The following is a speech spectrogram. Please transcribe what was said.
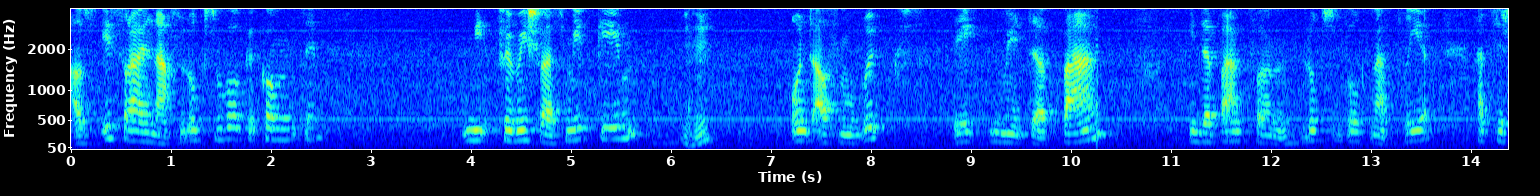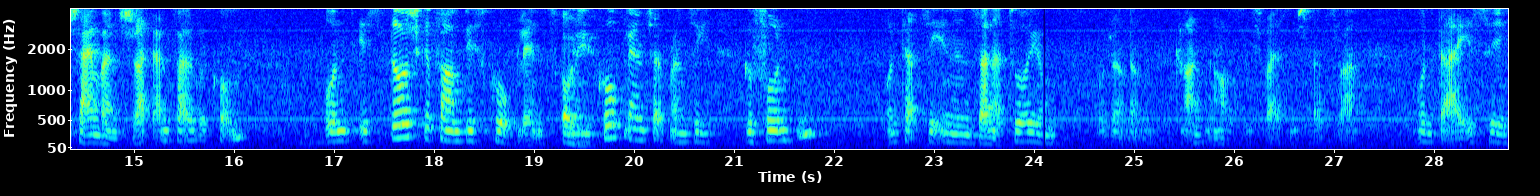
aus Israel nach Luxemburg gekommen sind, für mich was mitgeben. Mhm. Und auf dem Rückweg mit der Bahn, in der Bahn von Luxemburg nach Trier, hat sie scheinbar einen Schlaganfall bekommen und ist durchgefahren bis Koblenz. Oh Und in Koblenz hat man sie gefunden und hat sie in ein Sanatorium oder ein Krankenhaus, ich weiß nicht was war. Und da ist sie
